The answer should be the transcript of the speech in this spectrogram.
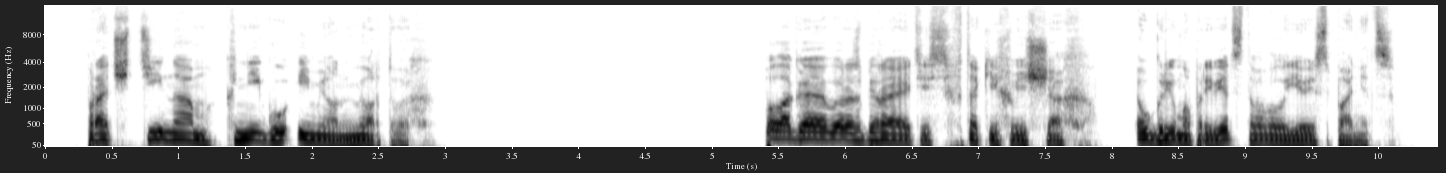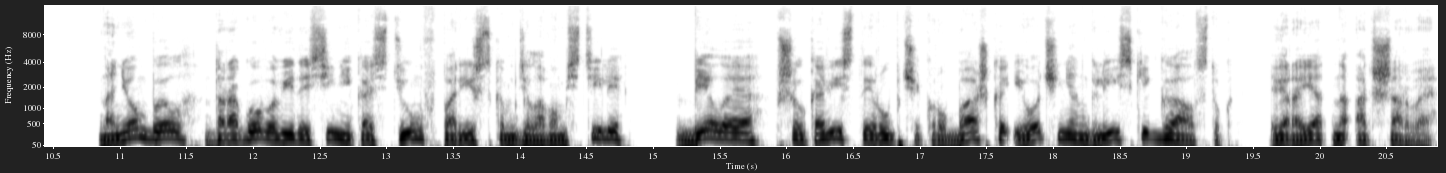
– прочти нам книгу имен мертвых. «Полагаю, вы разбираетесь в таких вещах», — угрюмо приветствовал ее испанец. На нем был дорогого вида синий костюм в парижском деловом стиле, белая в шелковистый рубчик рубашка и очень английский галстук, вероятно, от Шарве.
